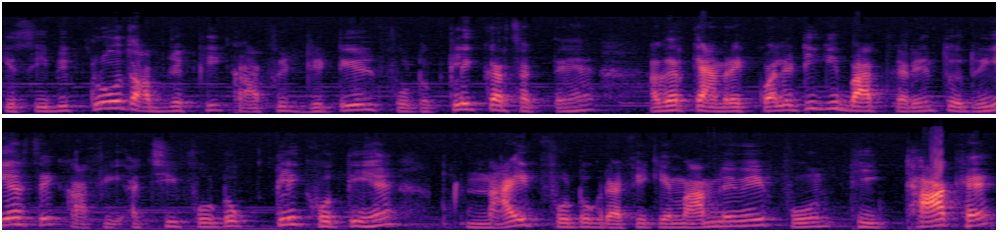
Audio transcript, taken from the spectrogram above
किसी भी क्लोज ऑब्जेक्ट की काफ़ी डिटेल्ड फ़ोटो क्लिक कर सकते हैं। अगर कैमरे क्वालिटी की बात करें तो रियर से काफ़ी अच्छी फ़ोटो क्लिक होती हैं। नाइट फोटोग्राफी के मामले में फ़ोन ठीक ठाक है।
